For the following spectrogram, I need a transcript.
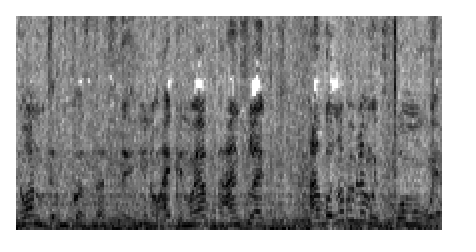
no one would, because that's the, you know, I can wear pants. Like, I've got no problem with formal wear.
